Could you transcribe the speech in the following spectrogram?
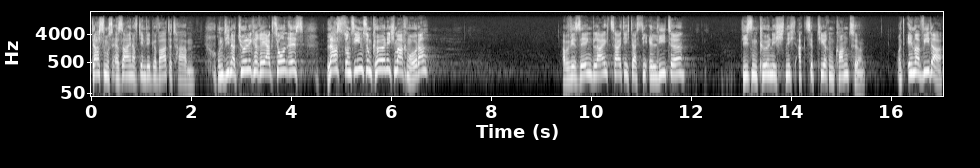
Das muss er sein, auf den wir gewartet haben. Und die natürliche Reaktion ist, lasst uns ihn zum König machen, oder? Aber wir sehen gleichzeitig, dass die Elite diesen König nicht akzeptieren konnte. Und immer wieder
